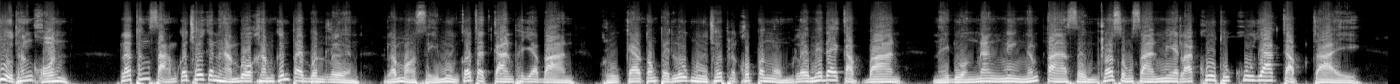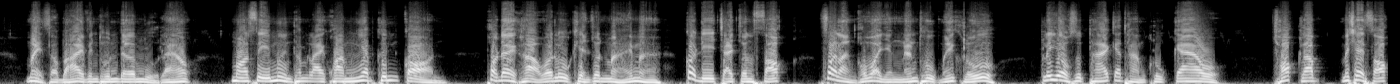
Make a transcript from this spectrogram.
อยู่ทั้งคน แล้วทั้งสามก็ช่วยกันหามบัวคำขึ้นไปบนเรือน แล้วหมอสีหมื่นก็จัดการพยาบาล ครูแก้วต้องเป็นลูกมือช่วยประคบประงมเลยไม่ได้กลับบ้าน ในดวงนั่งนิ่งน้ำตาซึมเพราะสงสารเมียรักคู่ทุกคู่ยากจับใจ ไม่สบายเป็นทุนเดิมอยู่แล้ว หมอสีหมื่นทำลายความเงียบขึ้นก่อนพอได้ข่าวว่าลูกเขียนจดหมายมา ก็ดีใจจนซอกฝรั่งเขาว่าอย่างนั้นถูกไหมครู ประโยคสุดท้ายแกถามครูแก้ว ช็อกครับ ไม่ใช่ซอก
